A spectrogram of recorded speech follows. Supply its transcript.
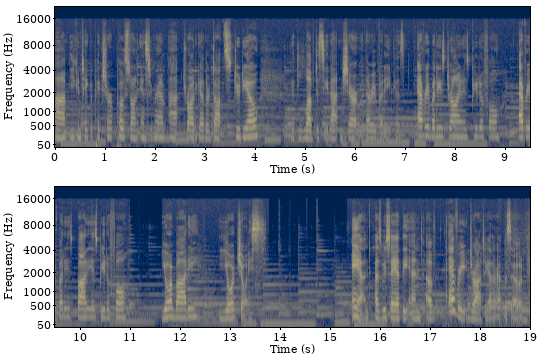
um, you can take a picture, post it on Instagram at drawtogether.studio. We'd love to see that and share it with everybody because everybody's drawing is beautiful, everybody's body is beautiful. Your body, your choice. And as we say at the end of every Draw Together episode,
